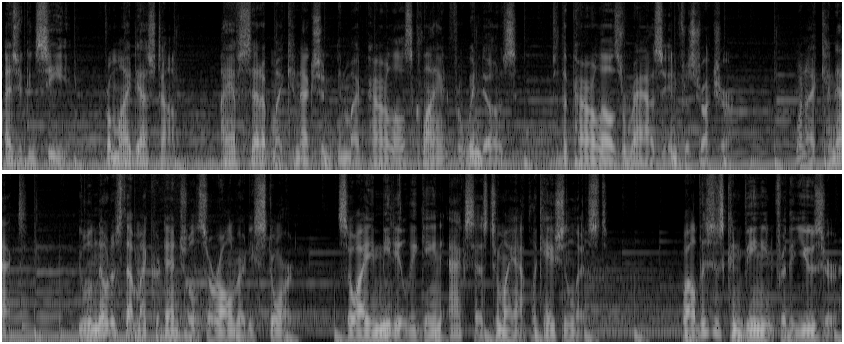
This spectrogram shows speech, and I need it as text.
As you can see, from my desktop, I have set up my connection in my Parallels client for Windows to the Parallels RAS infrastructure. When I connect, you will notice that my credentials are already stored, so I immediately gain access to my application list. While this is convenient for the user,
